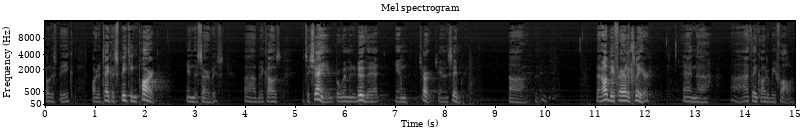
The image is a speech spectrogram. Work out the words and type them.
so to speak, or to take a speaking part in the service, uh, because it's a shame for women to do that in church, in assembly. Uh, that ought to be fairly clear, and uh, uh I think ought to be followed.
